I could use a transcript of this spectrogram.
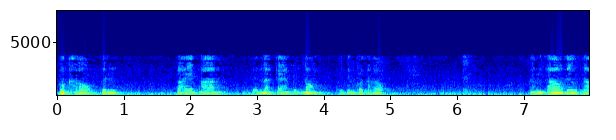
หัวเข่าเป็น ปลายขาเป็นหน้าแข้งเป็นน่องเป็นข้อเท้าหนังเท้าเนิ้วเท้า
